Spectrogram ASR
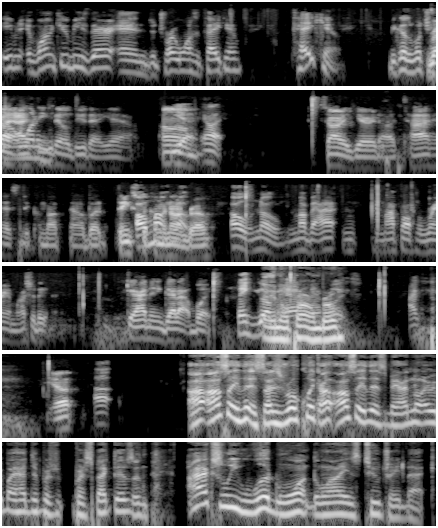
even if one QB is there and Detroit wants to take him, take him because what you right, don't want to do. They'll do that. Yeah. Um, yeah. Sorry, Garrett. Uh, Todd has to come up now, but thanks for oh, coming my, on, bro. Oh no, my bad. I, my fault for Ram. I should have got in and got out, but thank you guys. Hey, no problem, bro. I, yep. Uh, I'll, I'll, say this. I just real quick. I'll, I'll, say this, man. I know everybody had different perspectives, and I actually would want the Lions to trade back.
